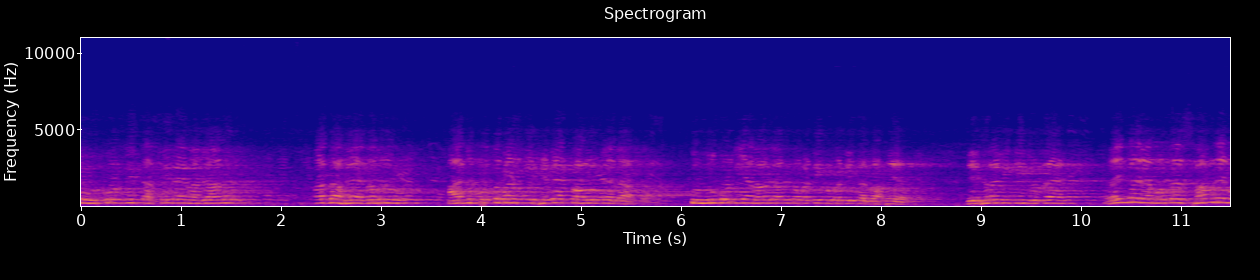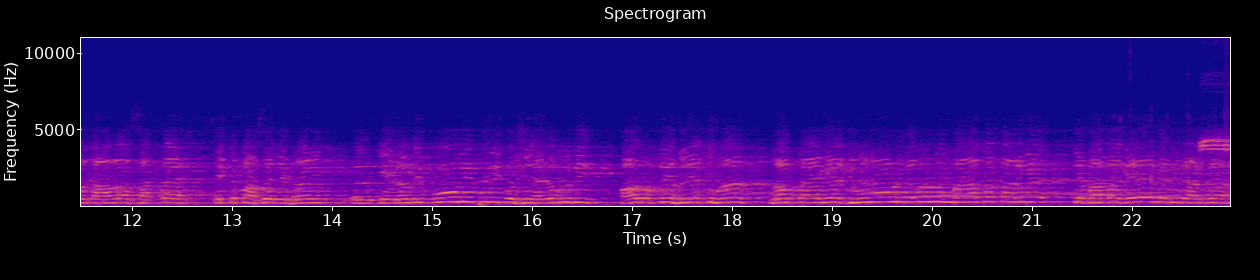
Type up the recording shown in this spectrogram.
ਧੂਰਕੋਟ ਦੀ ਧਰਤੀ ਦਾ ਨੌਜਵਾਨ ਵਾਧਾ ਹੋਇਆ ਗੱਭਰੂ। ਅੱਜ ਪੁੱਤ ਬਣ ਕੇ ਖੇਡਿਆ ਕਾਲੋਂ ਦਾ ਧੂਰਕੋਟੀਆ ਨੌਜਵਾਨ ਕਬੱਡੀ ਕਬੱਡੀ ਕਰਦਾ ਹੋਇਆ। ਦੇਖਣਾ ਵੀ ਕੀ ਜੁੜਦਾ ਹੈ। ਰਹਿੰਦਾ ਜਾਂ ਮੁਰਦਾ ਸਾਹਮਣੇ ਮੁਕਾਬਲਾ ਸਖਤ ਹੈ। ਇੱਕ ਪਾਸੇ ਦੇਖਣਾ ਵੀ ਘੇਰਨ ਦੀ ਪੂਰੀ ਪੂਰੀ ਕੋਸ਼ਿਸ਼ ਹੈ ਗੱਭਰੂ ਦੀ। ਔਰ ਉੱਤੇ ਹੋਈਆਂ ਧੂਣਾ, ਲਓ ਪੈ ਗਿਆ, ਜੂੜ ਗੱਭਰੂ ਨੂੰ ਮਾਰ ਦੋ ਤਾੜੀਏ ਕਿ ਬਾਬਾ ਗੇ ਗੱਡੀ ਦਾ ਗਿਆ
